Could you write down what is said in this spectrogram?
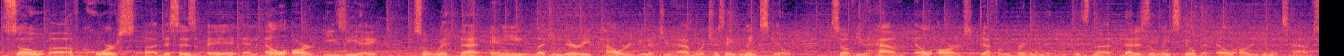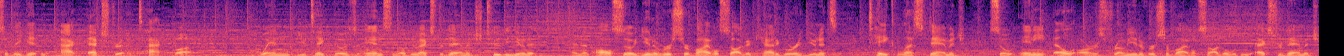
So, uh, of course, uh, this is a, an LR EZA. So with that, any legendary power unit you have, which is a link skill, so if you have LRs, definitely bring them in because that, that is the link skill that LR units have. So they get an extra attack buff when you take those in, so they'll do extra damage to the unit. And then also Universe Survival Saga category units take less damage, so any LRs from Universe Survival Saga will do extra damage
